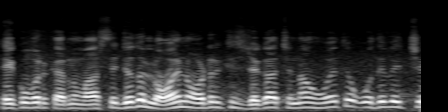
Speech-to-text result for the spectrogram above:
ਟੇਕ ਓਵਰ ਕਰਨ ਵਾਸਤੇ, ਜਦੋਂ ਲਾਅ ਐਂਡ ਆਰਡਰ ਕਿਸ ਜਗ੍ਹਾ 'ਚ ਨਾ ਹੋਵੇ ਤੇ ਉਹਦੇ ਵਿੱਚ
